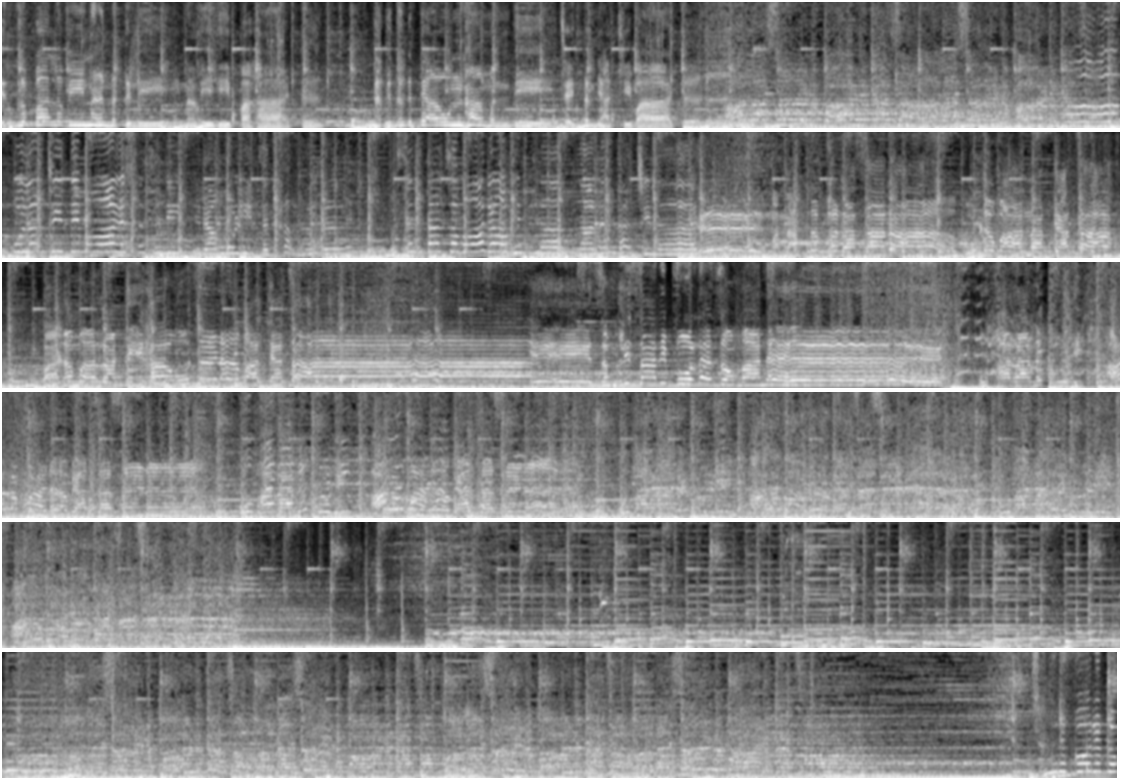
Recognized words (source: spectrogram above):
क्षेत्रपालवीन नटली नवी ही पहाट धग त्या उन्हा मंदी चैतन्याची वाट. जमली सारी पोर जोमान. उभारा रघुडी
